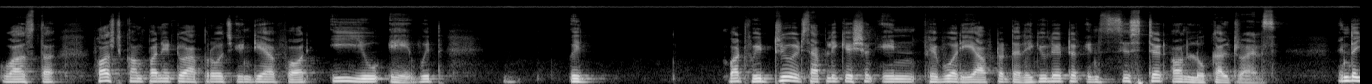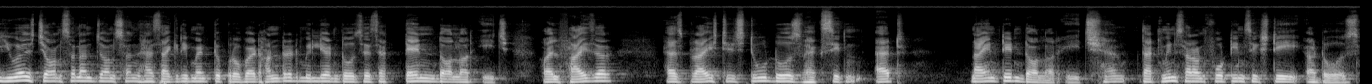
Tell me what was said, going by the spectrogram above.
was the first company to approach India for EUA with, with but withdrew its application in February after the regulator insisted on local trials. In the US, Johnson & Johnson has agreement to provide 100 million doses at $10 each, while Pfizer has priced its two-dose vaccine at $19 each, and that means around 1460 a dose.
